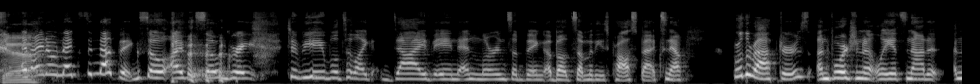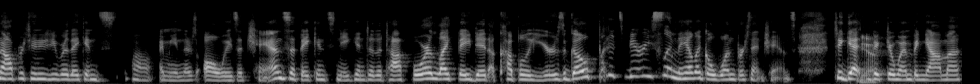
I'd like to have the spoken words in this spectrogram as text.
Yeah. And I know next to nothing. So I'm so great to be able to like dive in and learn something about some of these prospects. Now, for the Raptors, unfortunately, it's not a, an opportunity where they can. Well, I mean, there's always a chance that they can sneak into the top four like they did a couple of years ago, but it's very slim. They have like a one percent chance to get yeah. Victor Wembanyama,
